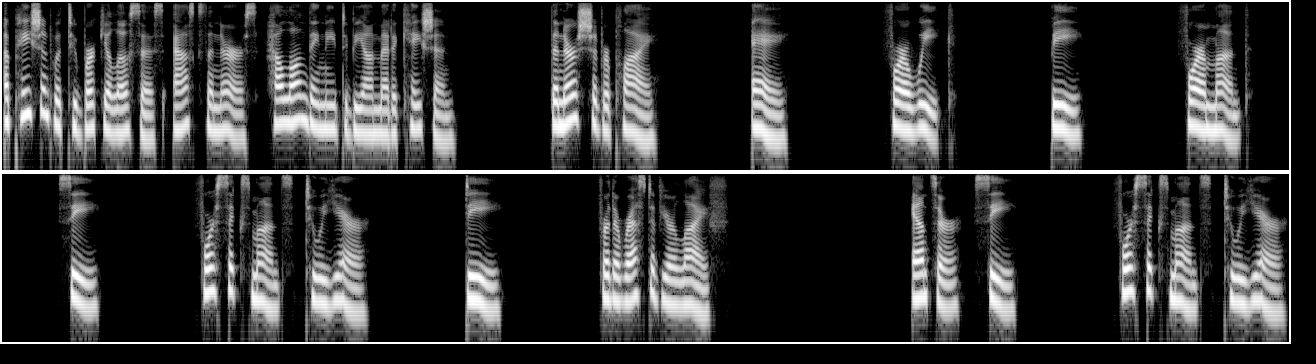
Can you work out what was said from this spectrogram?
A patient with tuberculosis asks the nurse how long they need to be on medication. The nurse should reply A. For a week. B. For a month. C. For six months to a year. D. For the rest of your life. Answer C. For six months to a year.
